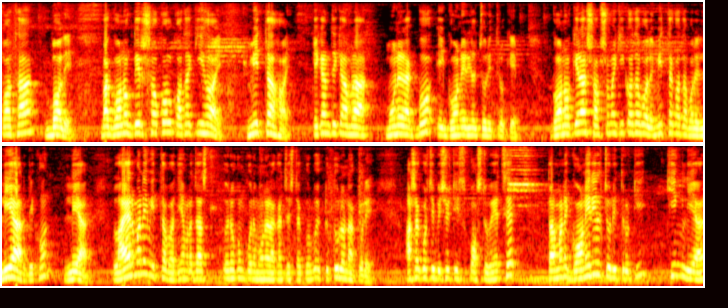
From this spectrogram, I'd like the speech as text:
কথা বলে। বা গণকদের সকল কথা কি হয়? মিথ্যা হয়। এখান থেকে আমরা মনে রাখব এই গণেরিল চরিত্রকে। গণকেরা সবসময় কি কথা বলে? মিথ্যা কথা বলে। লেয়ার দেখুন লেয়ার লায়ার মানে মিথ্যাবাদী। আমরা জাস্ট ওইরকম করে মনে রাখার চেষ্টা করব, একটু তুলনা করে। আশা করছি বিষয়টি স্পষ্ট হয়েছে। তার মানে গনেরিল চরিত্রটি কিং লিয়ার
